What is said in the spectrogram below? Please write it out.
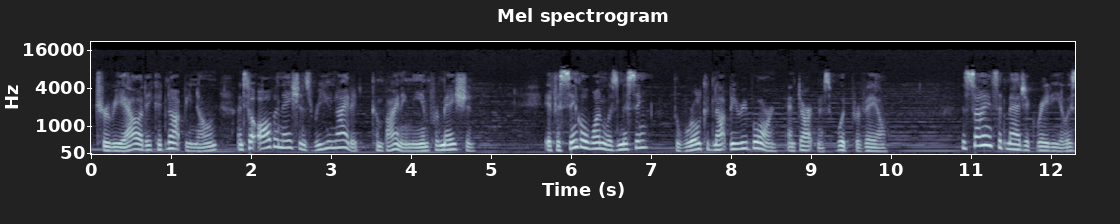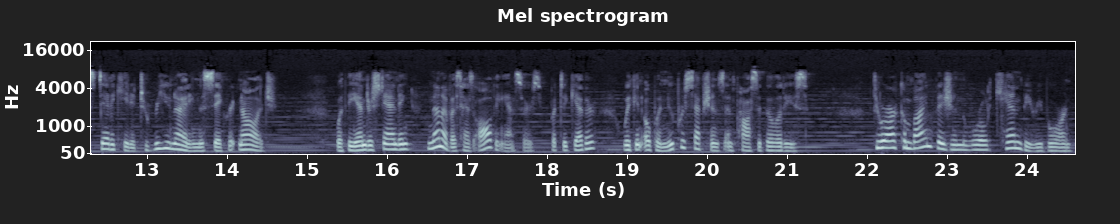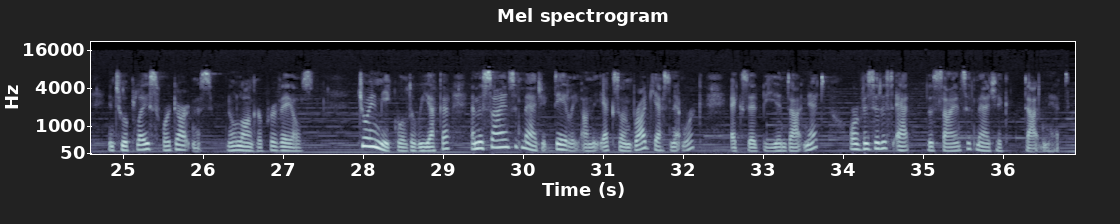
True reality could not be known until all the nations reunited, combining the information. If a single one was missing, the world could not be reborn and darkness would prevail. The Science of Magic Radio is dedicated to reuniting the sacred knowledge. With the understanding, none of us has all the answers, but together we can open new perceptions and possibilities. Through our combined vision, the world can be reborn into a place where darkness no longer prevails. Join me, Gwilda Wiyaka, and the Science of Magic daily on the X-Zone Broadcast Network, xzbn.net, or visit us at thescienceofmagic.net.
